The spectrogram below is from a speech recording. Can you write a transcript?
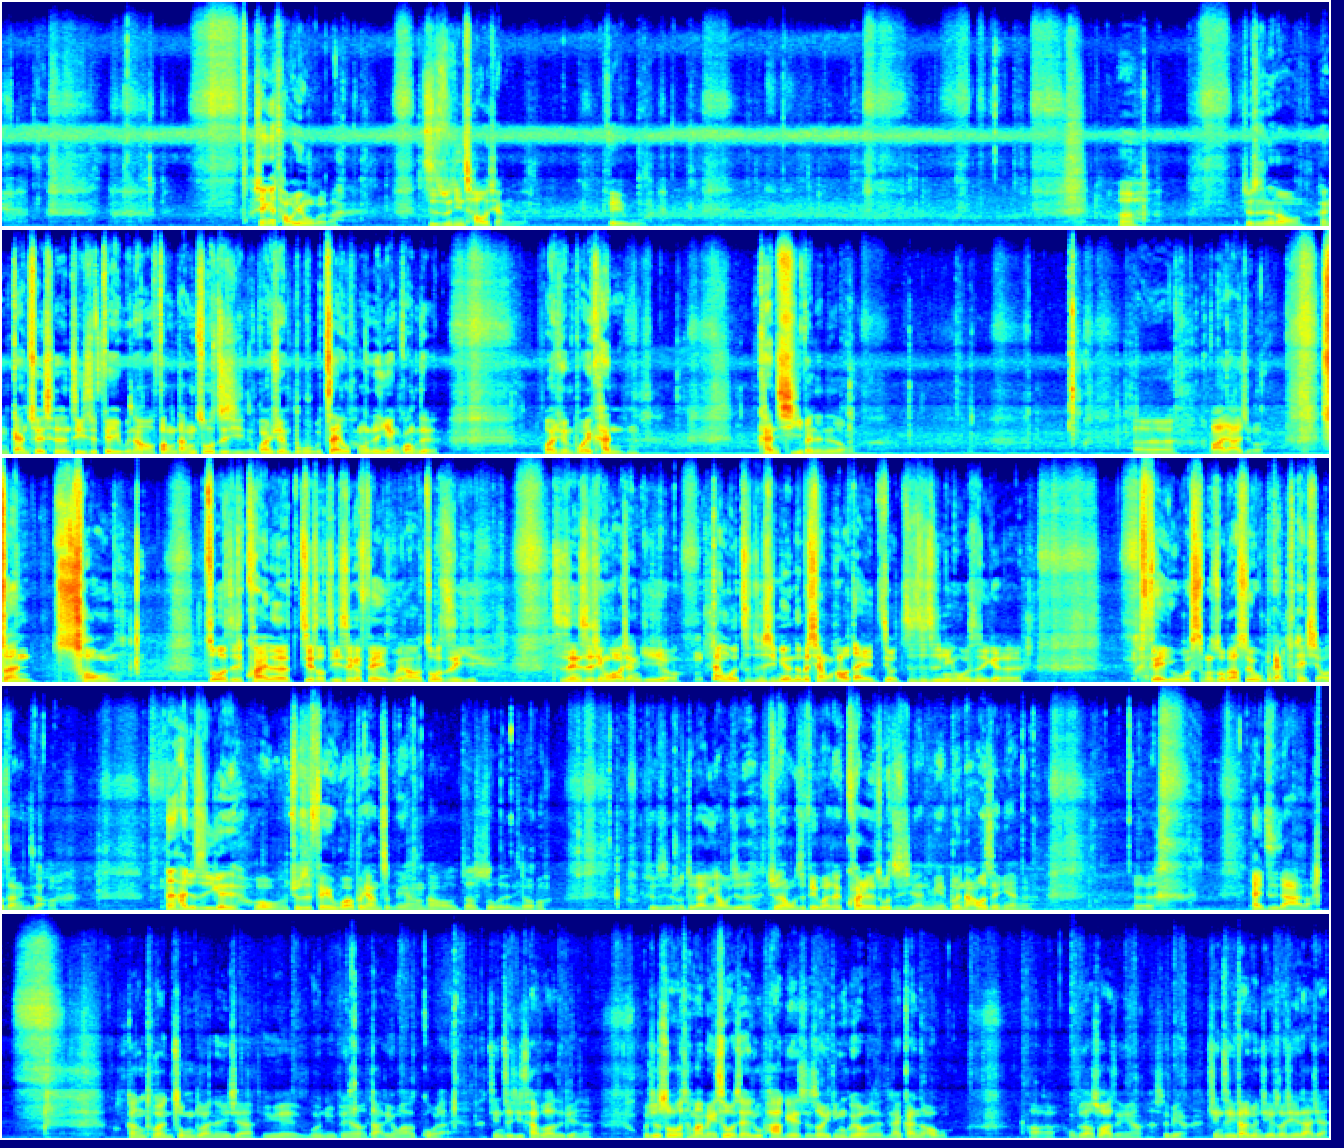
现在应该讨厌我了吧？自尊心超强的废物啊！就是那种很干脆承认自己是废物，然后放荡做自己，完全不在乎旁人眼光的，完全不会看看气氛的那种。呃，八加九，虽然从做自快乐，接受自己是个废物，然后做自己这件事情，我好像也有，但我自尊心没有那么强，我好歹也有自知之明，我是一个废物，我什么做不到，所以我不敢太嚣张，你知道吗？但他就是一个，哦，就是废物啊，不想怎么样，然后让所有人都就是，哦，对啊，你看我就是，就算我是废物，还在快乐做自己啊，你们也不能拿我怎样啊，呃，太自大了吧。刚突然中断了一下，因为我女朋友打电话过来。今天这集差不多到这边了，我就说他妈每次我在录 podcast 的时候，一定会有人来干扰我。好了，我不知道说他怎样，随便啊。今天这集到这边结束，谢谢大家。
